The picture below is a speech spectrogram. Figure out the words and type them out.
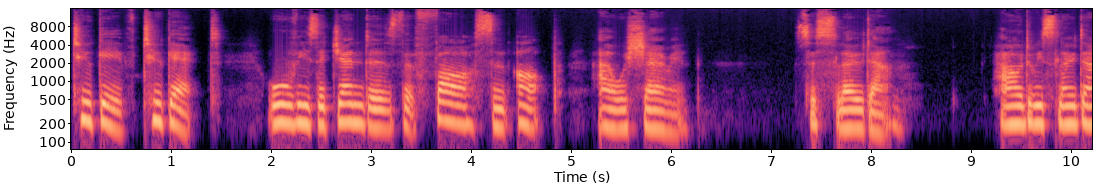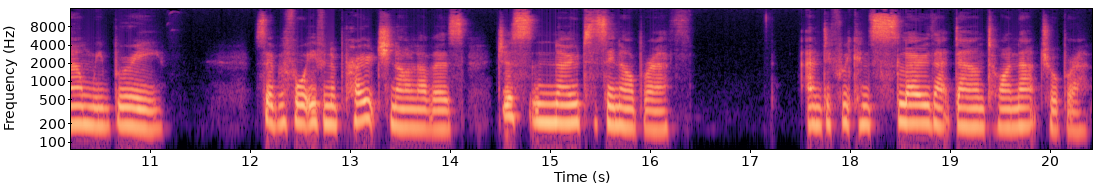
to give, to get. All these agendas that fasten up our sharing. So slow down. How do we slow down? We breathe. So before even approaching our lovers, just noticing our breath. And if we can slow that down to our natural breath.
